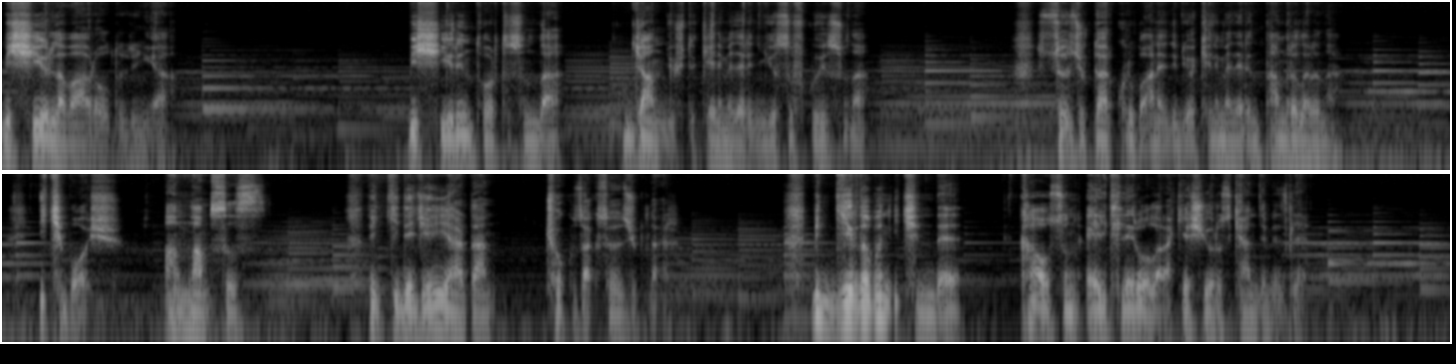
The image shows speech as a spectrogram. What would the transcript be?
Bir şiirle var oldu dünya. Bir şiirin tortusunda can düştü kelimelerin Yusuf kuyusuna. Sözcükler kurban ediliyor kelimelerin tanrılarına. İçi boş, anlamsız ve gideceği yerden çok uzak sözcükler. Bir girdabın içinde kaosun eltileri olarak yaşıyoruz kendimizle.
